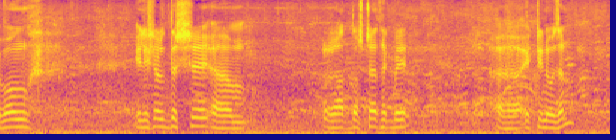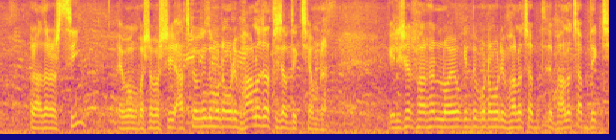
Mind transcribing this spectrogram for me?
এবং ইলিশের উদ্দেশ্যে রাত দশটায় থাকবে একটি নৌযান রাদার সি, এবং পাশাপাশি আজকেও কিন্তু মোটামুটি ভালো যাত্রী চাপ দেখছি আমরা। ইলিশার ফারহান নয়ও কিন্তু মোটামুটি ভালো চাপ ভালো চাপ দেখছি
